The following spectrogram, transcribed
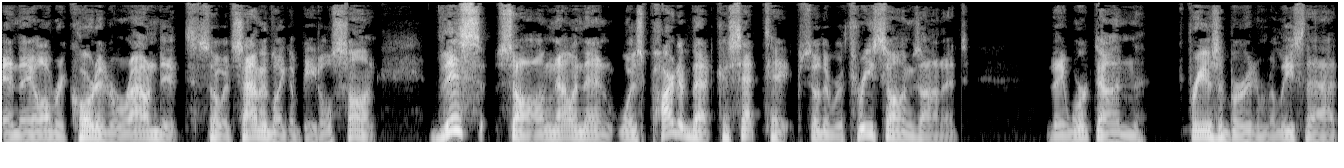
and they all recorded around it. So it sounded like a Beatles song. This song, now and then, was part of that cassette tape. So there were three songs on it. They worked on Free as a Bird and released that.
